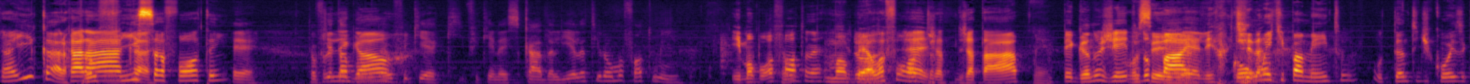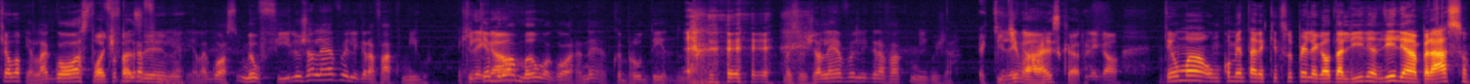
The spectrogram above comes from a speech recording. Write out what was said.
Aí, cara, Caraca. profissa a foto, hein? É. Então foi tá legal. Bom, né? Eu fiquei aqui, fiquei na escada ali, ela tirou uma foto minha. E uma boa então, foto, né? Uma tirou. bela foto. É, já, já tá é. pegando o jeito Ou do seja, pai ali. Com tirar. um equipamento, o tanto de coisa que ela, ela gosta pode fazer, né? Ela gosta. Meu filho, eu já levo ele gravar comigo. É que, que quebrou a mão agora, né? Quebrou o dedo, né? Mas eu já levo ele gravar comigo já. É que, que demais, legal, cara. Que legal. Tem uma, um comentário aqui super legal da Lilian. Lilian, abraço.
